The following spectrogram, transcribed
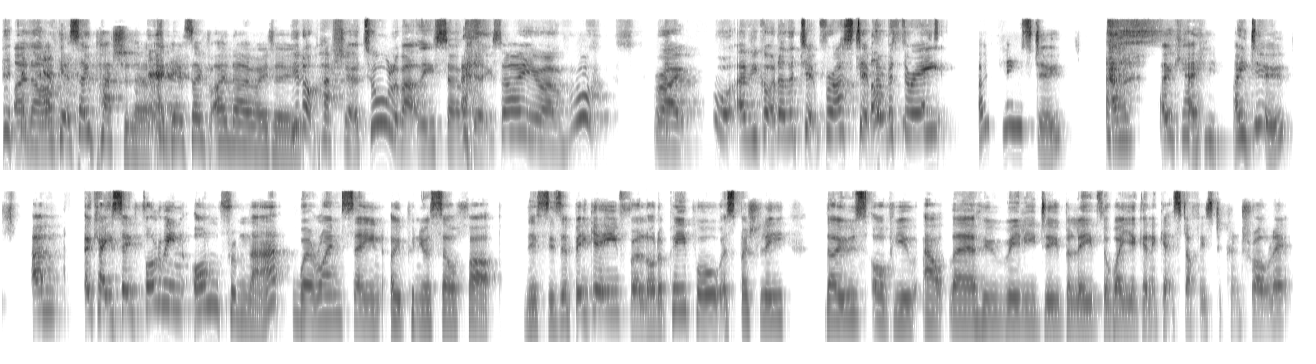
I know. I get so passionate. I get so. I know. I do. You're not passionate at all about these subjects, are you? Um, right. Well, have you got another tip for us? Tip number three. Oh, please do. Um, okay, I do. Um, okay, so following on from that, where I'm saying open yourself up, this is a biggie for a lot of people, especially those of you out there who really do believe the way you're going to get stuff is to control it.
